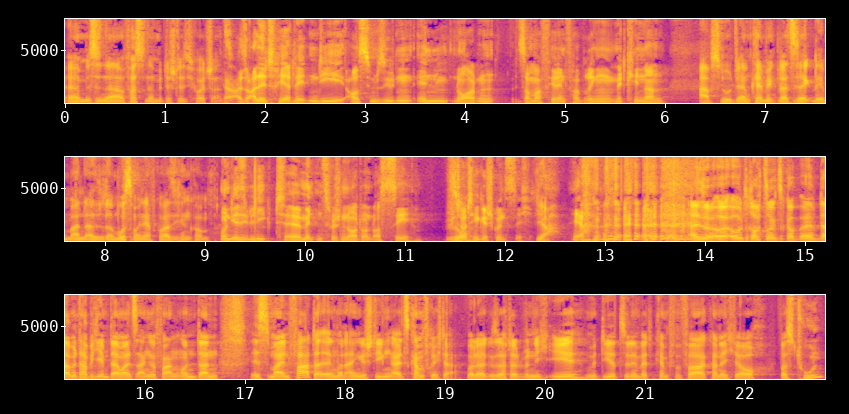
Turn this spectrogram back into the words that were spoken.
ähm, ist in der, fast in der Mitte Schleswig-Holsteins. Ja, also alle Triathleten, die aus dem Süden im Norden Sommerferien verbringen mit Kindern. Absolut, wir haben Campingplatz direkt nebenan, also da muss man ja quasi hinkommen. Und ihr liegt äh, mitten zwischen Nord- und Ostsee. So. Strategisch günstig. Ja. ja. also, äh, um darauf zurückzukommen, äh, damit habe ich eben damals angefangen und dann ist mein Vater irgendwann eingestiegen als Kampfrichter, weil er gesagt hat, wenn ich eh mit dir zu den Wettkämpfen fahre, kann ich ja auch was tun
